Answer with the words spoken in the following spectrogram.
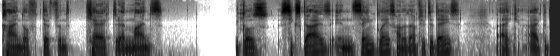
kind of different character and minds because six guys in same place 150 days like i could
